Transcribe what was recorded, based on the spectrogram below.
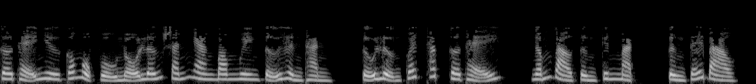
cơ thể như có một vụ nổ lớn sánh ngang bom nguyên tử hình thành, tử lượng quét khắp cơ thể, ngấm vào từng kinh mạch, từng tế bào,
